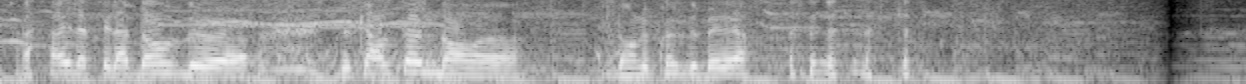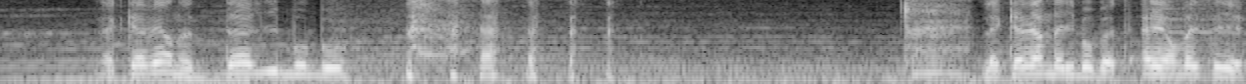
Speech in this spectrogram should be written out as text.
Il a fait la danse de, euh, Carlton dans, euh, dans Le Prince de Bel Air. la caverne d'Ali Bobo. la caverne d'Ali Bobot. Allez, on va essayer.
